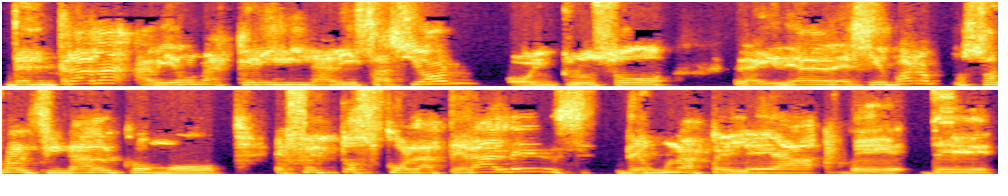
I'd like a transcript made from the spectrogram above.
de entrada había una criminalización o incluso la idea de decir, bueno, pues son al final como efectos colaterales de una pelea de,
